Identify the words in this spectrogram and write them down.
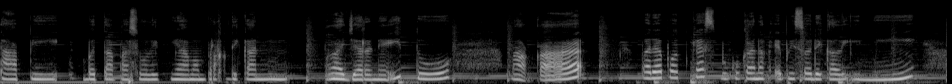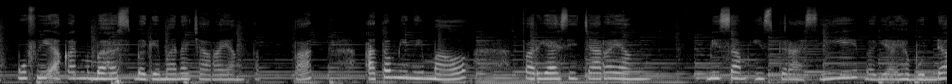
tapi betapa sulitnya mempraktikkan pengajarannya itu, maka pada podcast Buku Kanak episode kali ini, Movie akan membahas bagaimana cara yang tepat atau minimal variasi cara yang bisa menginspirasi bagi ayah bunda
